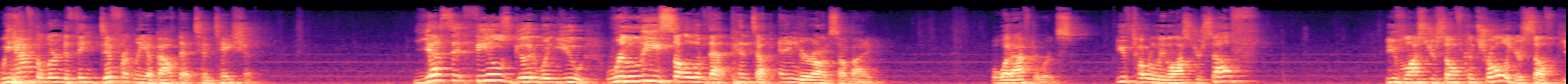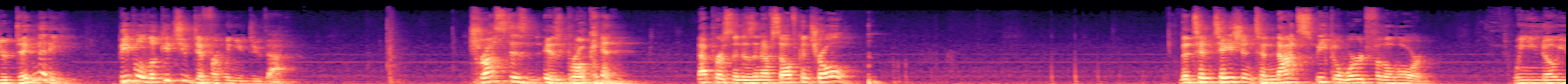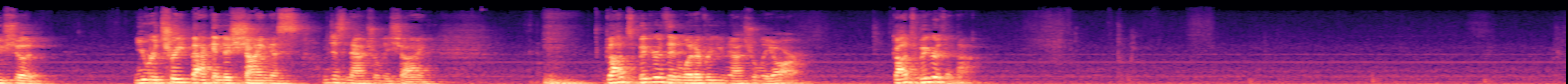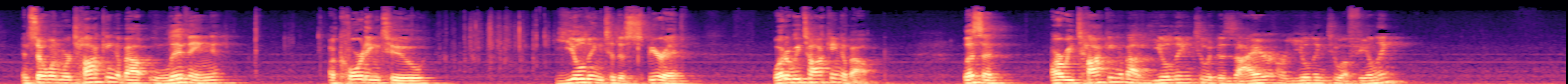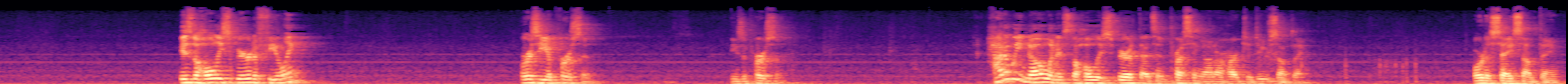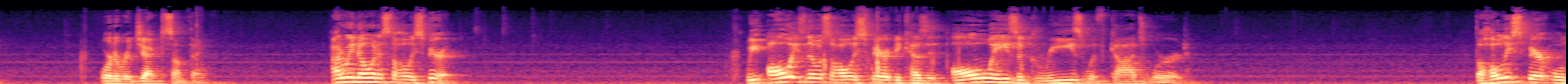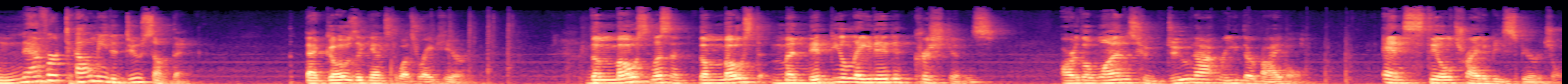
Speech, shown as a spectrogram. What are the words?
We have to learn to think differently about that temptation. Yes, it feels good when you release all of that pent up anger on somebody. But what afterwards? You've totally lost yourself. You've lost your self control, your self, your dignity. People look at you different when you do that. Trust is, is broken. That person doesn't have self control. The temptation to not speak a word for the Lord when you know you should. You retreat back into shyness. I'm just naturally shy. God's bigger than whatever you naturally are. God's bigger than that. And so when we're talking about living according to yielding to the Spirit, what are we talking about? Listen, are we talking about yielding to a desire or yielding to a feeling? Is the Holy Spirit a feeling? Or is he a person? He's a person. How do we know when it's the Holy Spirit that's impressing on our heart to do something? Or to say something? Or to reject something? How do we know when it's the Holy Spirit? We always know it's the Holy Spirit because it always agrees with God's Word. The Holy Spirit will never tell me to do something that goes against what's right here. The most, listen, the most manipulated Christians are the ones who do not read their Bible and still try to be spiritual.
